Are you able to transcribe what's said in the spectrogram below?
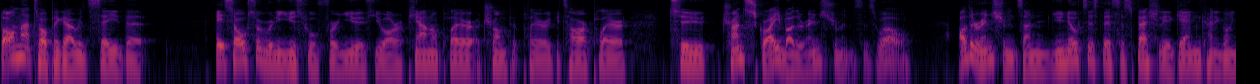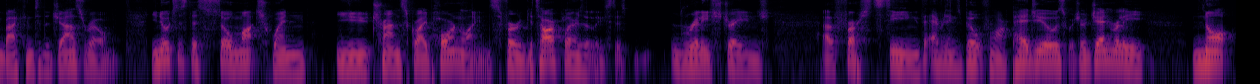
But on that topic, I would say that it's also really useful for you if you are a piano player, a trumpet player, a guitar player, to transcribe other instruments as well. Other instruments, and you notice this especially again, kind of going back into the jazz realm. You notice this so much when you transcribe horn lines. For guitar players, at least, it's really strange at first seeing that everything's built from arpeggios, which are generally not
